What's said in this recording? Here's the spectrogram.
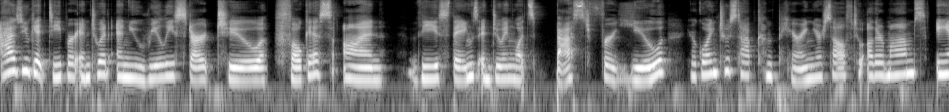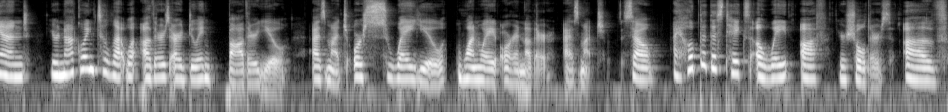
as you get deeper into it and you really start to focus on these things and doing what's best for you, you're going to stop comparing yourself to other moms and you're not going to let what others are doing bother you as much or sway you one way or another as much. So, I hope that this takes a weight off your shoulders of,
